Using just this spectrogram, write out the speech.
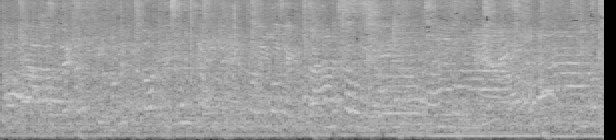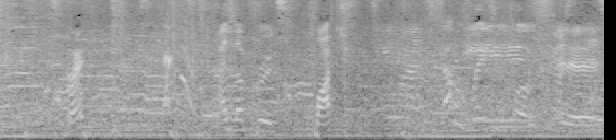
what? I love fruits. Watch. That was way too close. It is.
